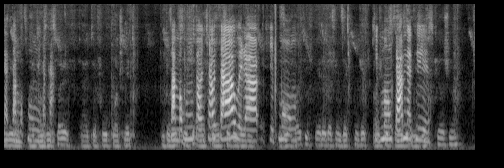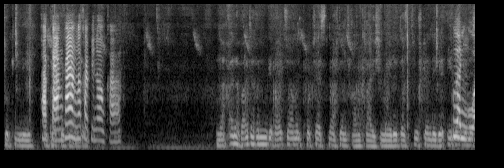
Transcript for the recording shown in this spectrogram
กับตำบักหุ่งนี่นะคะ 2012 teilte Foodwatch mit. Und ตำบักหุ่ง berücksichtigt ตอน auch เช้า deutsche เช้าๆเวลา Gebiete. สิบโมง Sehr häufig werde das Insektengift สิบโมงสาม นา beispielsweise ที in Süßkirschen, Zucchini ภาค und กลางข้าง Paprika นะคะพี่น้องค่ะ Nach einer weiteren gewaltsamen Protest nach in Frankreich meldet das zuständige เพื่อนวัว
